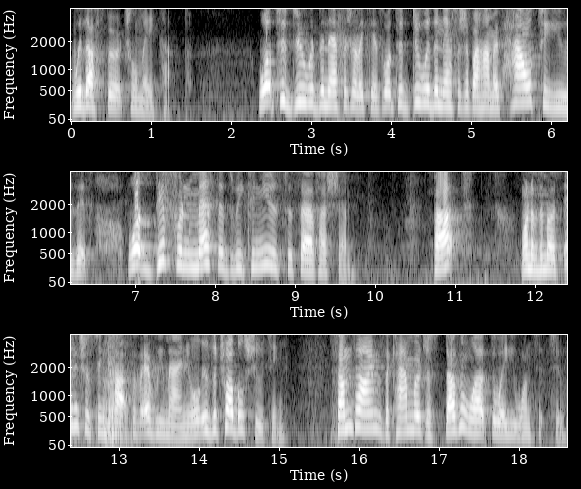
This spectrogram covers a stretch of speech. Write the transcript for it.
with our spiritual makeup. What to do with the Nefesh Elokis, what to do with the Nefesh Bahamis, how to use it, what different methods we can use to serve Hashem. But one of the most interesting parts of every manual is the troubleshooting. Sometimes the camera just doesn't work the way you want it to.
